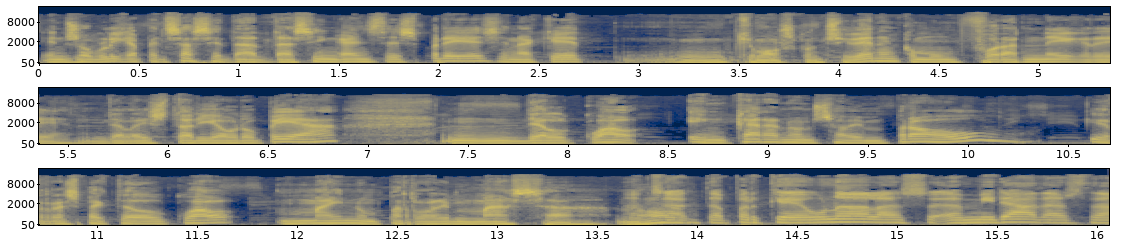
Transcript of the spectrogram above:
ens obliga a pensar 75 anys després en aquest mm, que molts consideren com un forat negre de la història europea, mm, del qual encara no en sabem prou i respecte del qual mai no en parlarem massa, no? Exacte, perquè una de les eh, mirades de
